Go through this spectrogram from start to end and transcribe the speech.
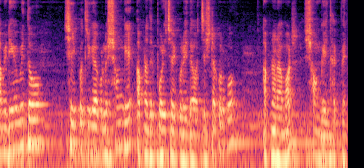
আমি নিয়মিত সেই পত্রিকাগুলোর সঙ্গে আপনাদের পরিচয় করে দেওয়ার চেষ্টা করব। আপনারা আমার সঙ্গেই থাকবেন।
